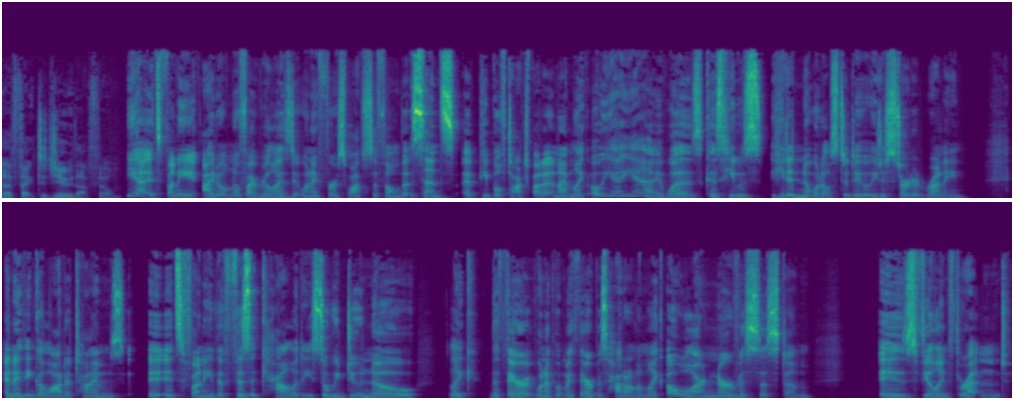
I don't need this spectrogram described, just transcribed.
affected you. That film. Yeah, it's funny. I don't know if I realized it when I first watched the film, but since uh, people have talked about it, and I'm like, oh yeah, yeah, it was because he was he didn't know what else to do. He just started running, and I think a lot of times it, it's funny the physicality. So we do know, like the ther when I put my therapist hat on, I'm like, oh well, our nervous system is feeling threatened.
